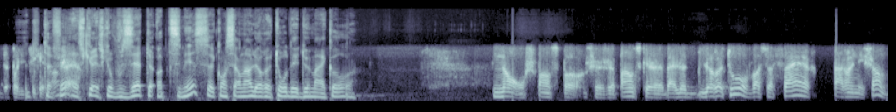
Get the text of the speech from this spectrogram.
de politique Tout à fait. étrangère. Est-ce que, est-ce que vous êtes optimiste concernant le retour des deux Michael? Non, je pense pas. Je, je pense que ben, le, le retour va se faire par un échange.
